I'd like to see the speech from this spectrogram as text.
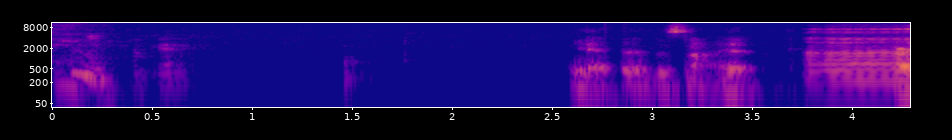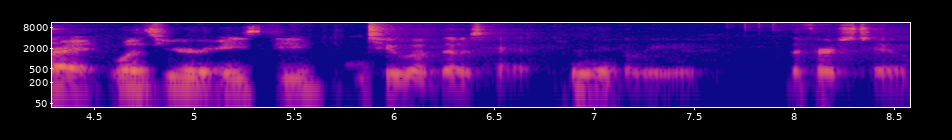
Damn. Okay. Yeah, that does not hit. Uh, All right, what's your AC? Two of those hit, I believe. The first two.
